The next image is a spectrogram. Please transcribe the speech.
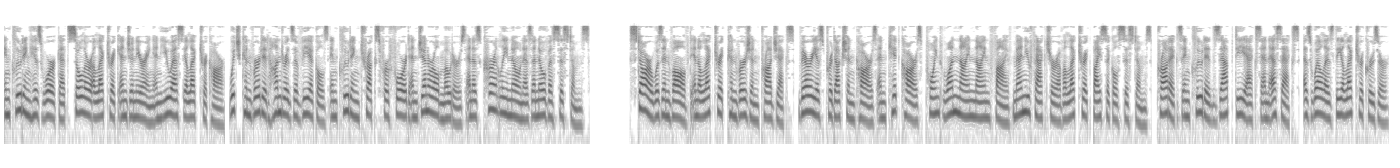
including his work at Solar Electric Engineering and U.S. Electricar, which converted hundreds of vehicles including trucks for Ford and General Motors and is currently known as Enova Systems. Starr was involved in electric conversion projects, various production cars and kit cars. 1995 Manufacture of electric bicycle systems. Products included Zapp DX and SX, as well as the Electrocruiser,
